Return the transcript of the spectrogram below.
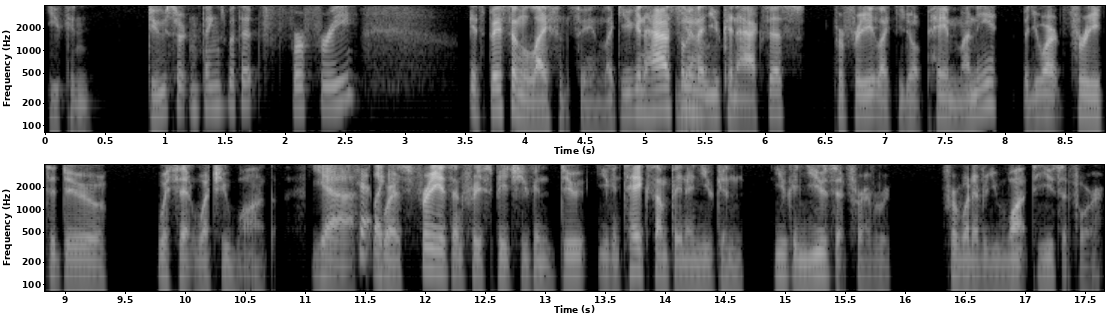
you can do certain things with it for free. It's based on licensing. Like you can have something Yeah. that you can access for free, like you don't pay money, but you aren't free to do with it what you want. Yeah, Yeah. like Whereas free is in free speech, you can do you can take something and you can you can use it for every, for whatever you want to use it for.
